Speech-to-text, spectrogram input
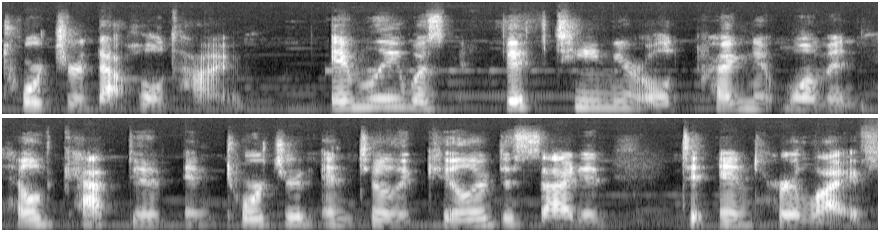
tortured that whole time. Emily was 15 year old pregnant woman held captive and tortured until the killer decided to end her life.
